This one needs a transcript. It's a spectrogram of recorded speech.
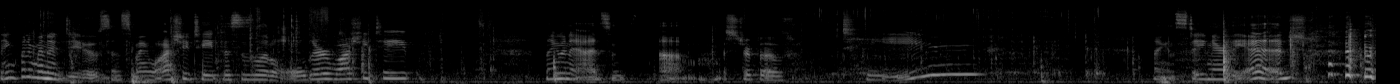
I think what I'm gonna do, since my washi tape, this is a little older washi tape, I'm gonna add some, um, a strip of tape. I can stay near the edge.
